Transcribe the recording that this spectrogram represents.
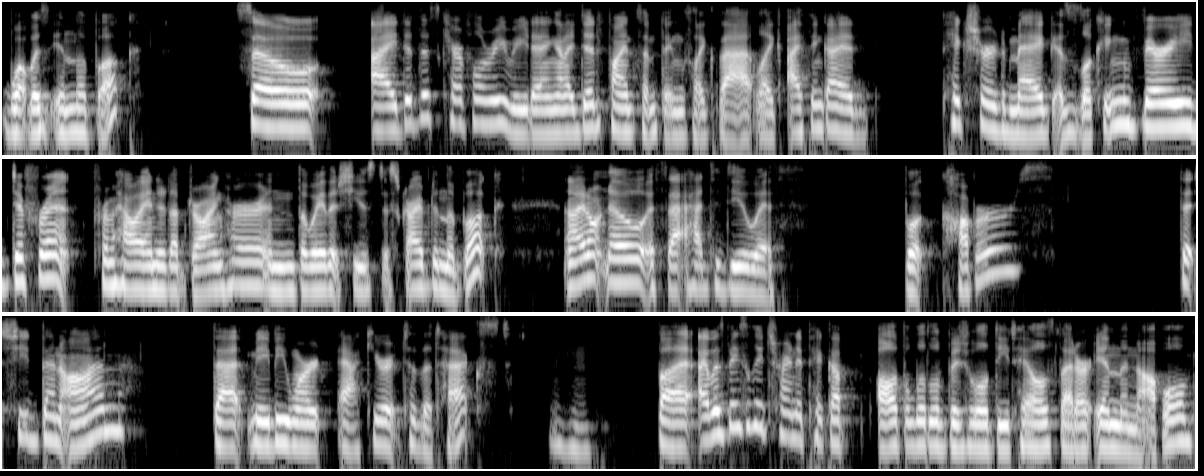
what was in the book. So I did this careful rereading and I did find some things like that. Like I think I had pictured Meg as looking very different from how I ended up drawing her and the way that she's described in the book. And I don't know if that had to do with book covers that she'd been on that maybe weren't accurate to the text. Mhm. But I was basically trying to pick up all the little visual details that are in the novel.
